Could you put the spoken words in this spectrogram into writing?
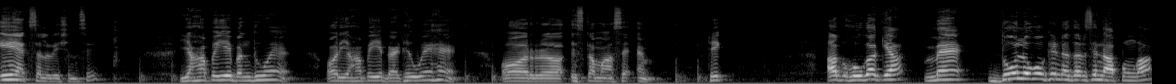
ए एक्सेलरेशन से। यहाँ पे ये बंधु हैं और यहाँ पे ये बैठे हुए हैं और इसका मास है एम ठीक? अब होगा क्या? मैं दो लोगों के नज़र से नापूँगा।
